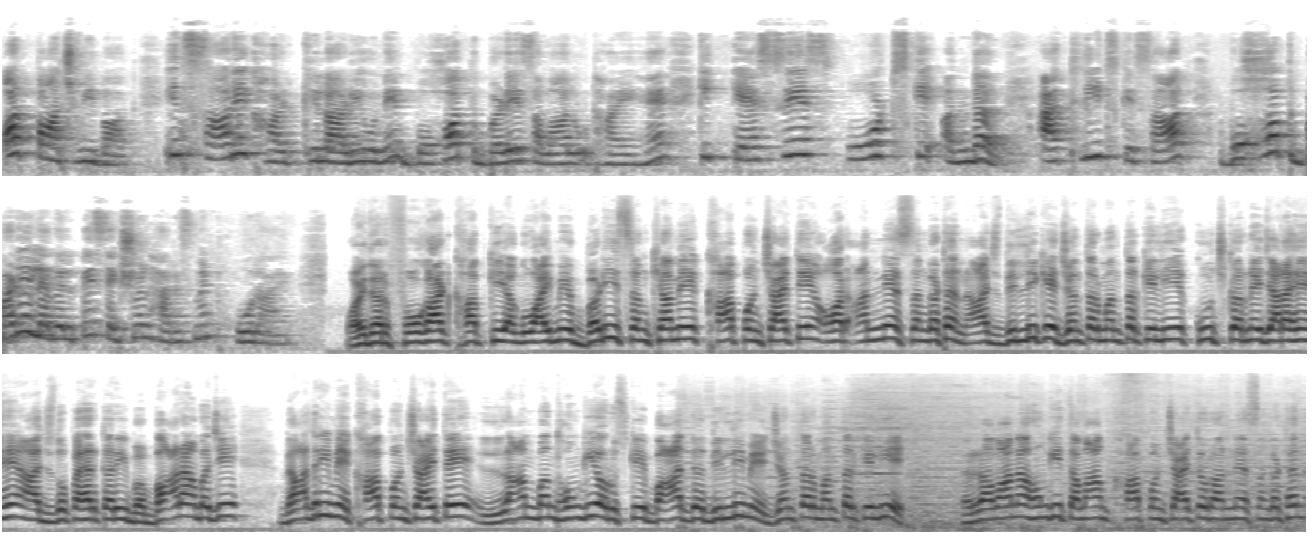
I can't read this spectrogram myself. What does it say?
और पांचवी बात, इन सारे खिलाड़ियों ने बहुत बड़े सवाल उठाए हैं कि कैसे स्पोर्ट्स के अंदर एथलीट्स के साथ बहुत बड़े लेवल पे सेक्सुअल हैरेसमेंट हो रहा है। और इधर फोगाट खाप की अगुवाई में बड़ी संख्या में खाप पंचायतें और अन्य संगठन आज दिल्ली के जंतर मंतर के लिए कूच करने जा रहे हैं। आज दोपहर करीब 12 बजे दादरी में खाप पंचायतें लामबंद होंगी और उसके बाद दिल्ली में जंतर मंतर के लिए रवाना होंगी तमाम खाप पंचायतें और अन्य संगठन।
